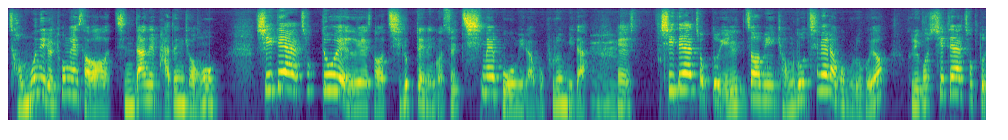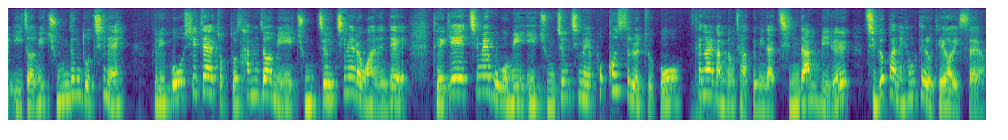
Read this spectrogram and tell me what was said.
전문의를 통해서 진단을 받은 경우 CDR 척도에 의해서 지급되는 것을 치매 보험이라고 부릅니다. 음, 예, CDR 척도 1점이 경도 치매라고 부르고요. 그리고 CDR 척도 2점이 중등도 치매, 그리고 CDR 척도 3점이 중증 치매라고 하는데 대개의 치매 보험이 이 중증 치매에 포커스를 두고 생활간병 자금이나 진단비를 지급하는 형태로 되어 있어요.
